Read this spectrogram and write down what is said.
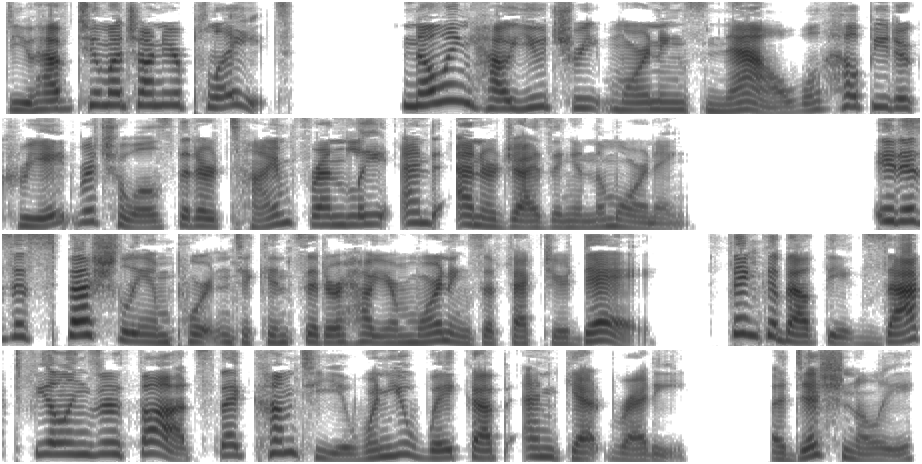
Do you have too much on your plate? Knowing how you treat mornings now will help you to create rituals that are time friendly and energizing in the morning. It is especially important to consider how your mornings affect your day. Think about the exact feelings or thoughts that come to you when you wake up and get ready. Additionally,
